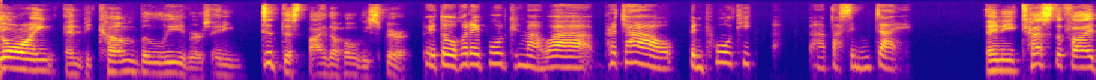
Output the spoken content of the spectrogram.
join and become believers. And he did this by the Holy Spirit. เปโตรก็ได้พูดขึ้นมาว่าพระเจ้าเป็นผู้ที่อ่าตัดสินใจ And he testified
